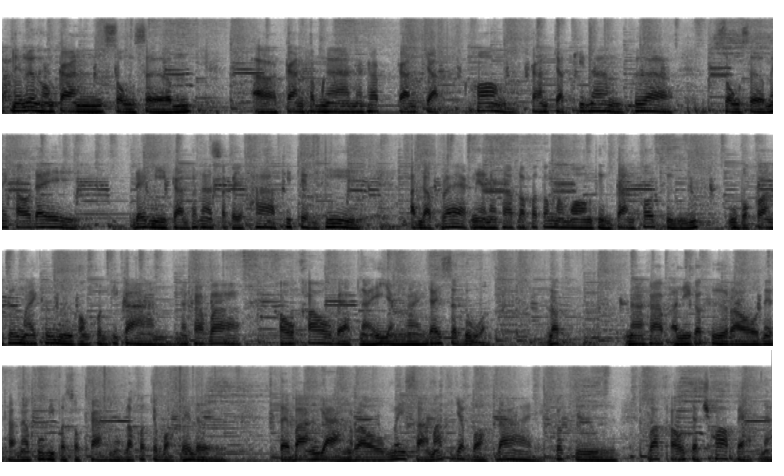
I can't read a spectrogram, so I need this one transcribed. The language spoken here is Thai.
ครับในเรื่องของการส่งเสริมการทำงานนะครับ การจัดห้องการจัดที่นั่งเพื่อส่งเสริมให้เขาได้ได้มีการพัฒนาศักยภาพที่เต็มที่อันดับแรกเนี่ยนะครับเราก็ต้องมามองถึงการเข้าถึงอุปกรณ์เครื่องไม้เครื่องมือของคนพิการนะครับ ว่าเขาเข้าแบบไหนอย่างไงได้สะดวกแล้วนะครับ อันนี้ก็คือเราในฐานะผู้มีประสบการณ์เนี่ยเราก็จะบอกได้เลย แต่บางอย่างเราไม่สามารถที่จะบอกได้ก็คือว่าเขาจะชอบแบบไหน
